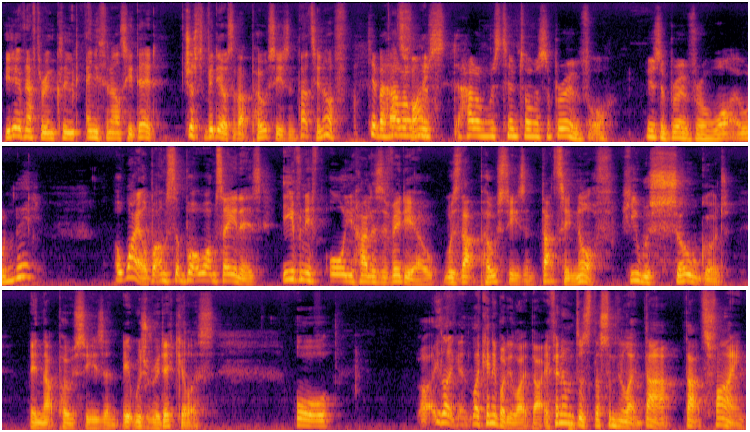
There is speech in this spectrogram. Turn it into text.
You don't even have to include anything else he did. Just videos of that postseason. That's enough. Yeah, but how That's long fine. was how long was Tim Thomas a Bruin for? He was a Bruin for a while, wouldn't he? A while, but, I'm, but what I'm saying is, even if all you had as a video was that postseason, that's enough. He was so good in that postseason, it was ridiculous. Or uh, like like anybody like that. If anyone does, something like that, that's fine.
